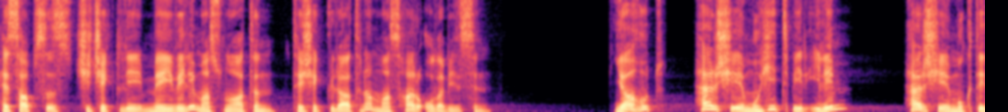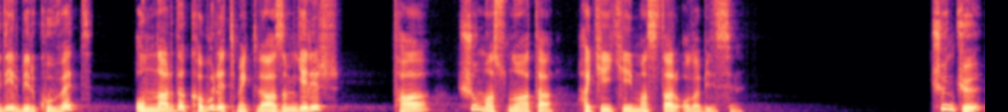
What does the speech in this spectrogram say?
hesapsız çiçekli meyveli masnuatın teşekkülatına mazhar olabilsin. Yahut her şeye muhit bir ilim, her şeye muktedir bir kuvvet, onlarda kabul etmek lazım gelir, ta şu masnuata hakiki mastar olabilsin. Çünkü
